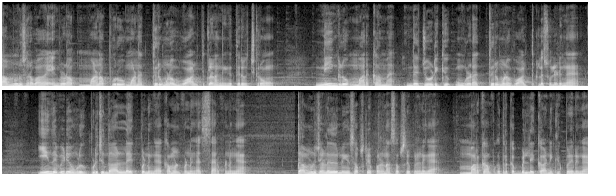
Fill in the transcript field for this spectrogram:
தமிழ் சார்பாக எங்களோட மனப்பூர்வமான திருமண வாழ்த்துக்களை நாங்கள் இங்கே தெரிவிச்சுக்கிறோம். நீங்களும் மறக்காமல் இந்த ஜோடிக்கு உங்களோட திருமண வாழ்த்துக்களை சொல்லிடுங்க. இந்த வீடியோ உங்களுக்கு பிடிச்சிருந்தா லைக் பண்ணுங்கள் கமெண்ட் பண்ணுங்கள் ஷேர் பண்ணுங்கள் தமிழ் சேனல் நீங்கள் சப்ஸ்கிரைப் பண்ணலன்னா சப்ஸ்கிரைப் பண்ணிடுங்க. மறக்காம பக்கத்தில் இருக்க பெல் ஐக்கானே கிளிக் பண்ணிடுங்க.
